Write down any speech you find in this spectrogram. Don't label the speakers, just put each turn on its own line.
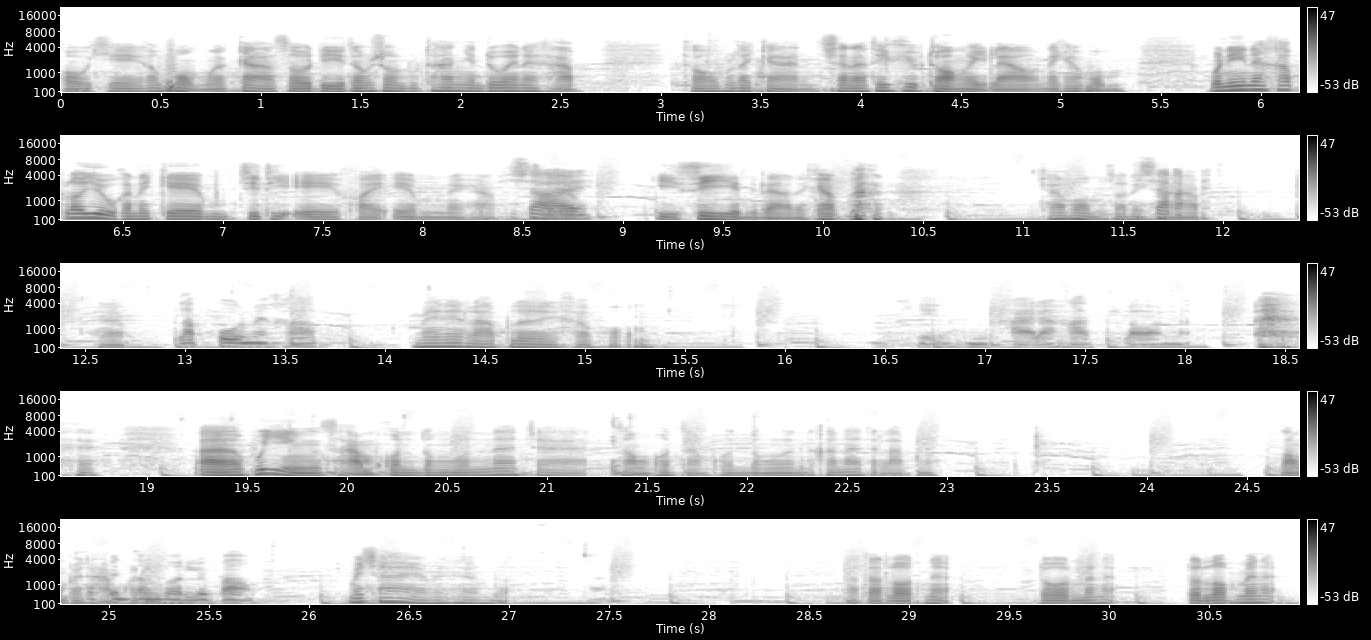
โอเคครับผมก็กล่าวสวัสดีท่านผู้ชมทุกท่านกันด้วยนะครับก็พบรายการชนะที่คลิปทองอีกแล้วนะครับผม วันนี้นะครับเราอยู่กันในเกม GTA 5M นะครับ
พี่ชาย
อีซี่กันอีกแล้วนะครับ ครับผมสวัสดี
พี่
ค
ชาย
รับครับ
รับปูนไหมครับ
ไม่ได้รับเลยครับผม
โอเคผมขายแล้วครับร้อนอะ
เอ่อผู้หญิงสามคนตรงนู้นน่าจะสองคนสามคนตรงนู้นเขาน่าจะรับนะลองไปถาม
เป็น
เขา
ตำรวจ
ดู
หรือเปล่า
ไม่ใช่ไม่ใช่ตำรวจเอาแต่รถเนี่ยโด นไหมนะโดนลบไหมนะ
